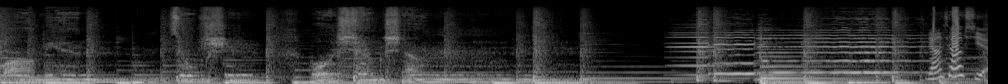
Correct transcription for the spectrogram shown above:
画面总是我想象。梁晓雪，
